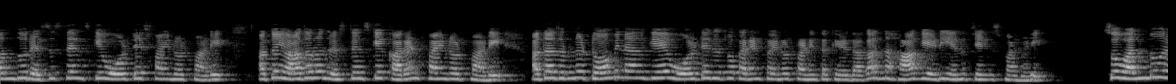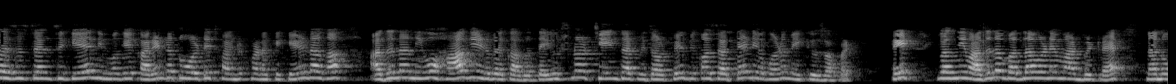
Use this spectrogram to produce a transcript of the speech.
ಒಂದು ರೆಸಿಸ್ಟೆನ್ಸ್ಗೆ ವೋಲ್ಟೇಜ್ ಫೈಂಡ್ ಔಟ್ ಮಾಡಿ ಅಥವಾ ಯಾವ್ದಾದ್ರು ಒಂದು ರೆಸಿಸ್ಟೆನ್ಸ್ಗೆ ಕರೆಂಟ್ ಫೈಂಡ್ ಔಟ್ ಮಾಡಿ ಅಥವಾ terminal ಟರ್ಮಿನಲ್ಗೆ ವೋಲ್ಟೇಜ್ ಅಥವಾ ಕರೆಂಟ್ ಫೈಂಡ್ ಔಟ್ ಮಾಡಿ ಅಂತ ಕೇಳಿದಾಗ adna hage edi ಏನು changes ಮಾಡಬೇಡಿ ಸೊ ಒಂದು ರೆಸಿಸ್ಟೆನ್ಸಿಗೆ ನಿಮಗೆ ಕರೆಂಟ್ ಅಥವಾ ವೋಲ್ಟೇಜ್ ಫೈಂಡ್ ಔಟ್ ಮಾಡೋಕ್ಕೆ ಕೇಳಿದಾಗ ಅದನ್ನ ನೀವು ಹಾಗೆ ಇಡಬೇಕಾಗುತ್ತೆ. You should not change that without fail because that end you gonna make use of it right ಇವಾಗ ನೀವು ಅದನ್ನ ಬದಲಾವಣೆ ಮಾಡಿಬಿಟ್ರೆ ನಾನು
